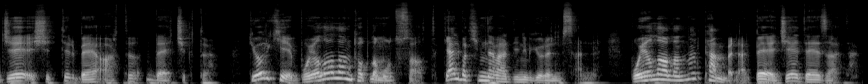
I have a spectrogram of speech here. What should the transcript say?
C eşittir B artı D çıktı. Diyor ki boyalı alan toplamı 36. Gel bakayım ne verdiğini bir görelim seninle. Boyalı alanlar pembeler. B, C, D zaten.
